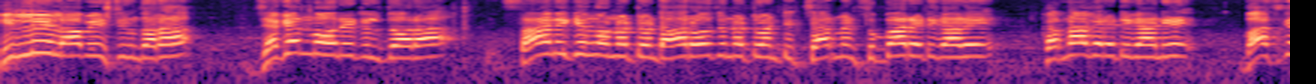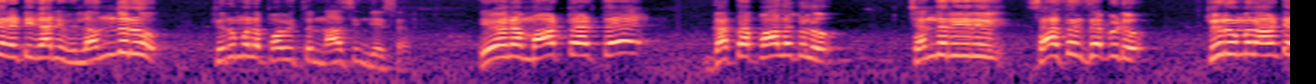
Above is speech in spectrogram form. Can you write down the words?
ఢిల్లీ లాబిస్టింగ్ ద్వారా జగన్మోహన్ రెడ్డి ద్వారా స్థానికంగా ఉన్నటువంటి ఆ రోజు ఉన్నటువంటి చైర్మన్ సుబ్బారెడ్డి గారి కరుణాకర్ రెడ్డి కానీ భాస్కర్ రెడ్డి కానీ వీళ్ళందరూ తిరుమల పవిత్రను నాశనం చేశారు. ఏమైనా మాట్లాడితే గత పాలకులు చంద్రగిరి శాసనసభ్యుడు తిరుమల అంటే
